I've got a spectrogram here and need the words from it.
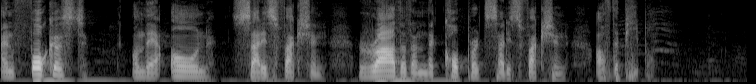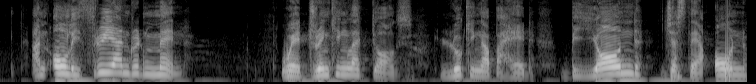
and focused on their own satisfaction rather than the corporate satisfaction of the people. And only 300 men were drinking like dogs, looking up ahead beyond just their own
